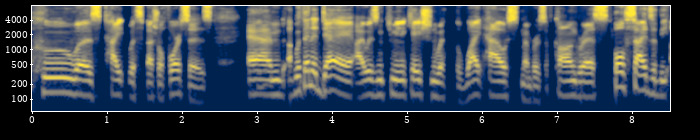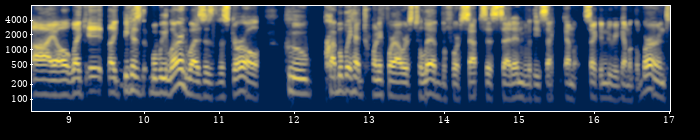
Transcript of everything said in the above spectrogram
who was tight with special forces. And uh, within a day, I was in communication with the White House, members of Congress, both sides of the aisle. Like it, like because what we learned was is this girl who probably had 24 hours to live before sepsis set in with these second, second degree chemical burns.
